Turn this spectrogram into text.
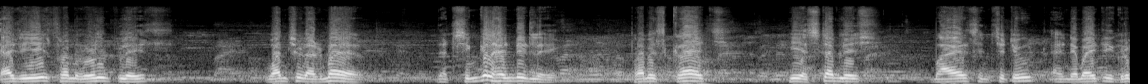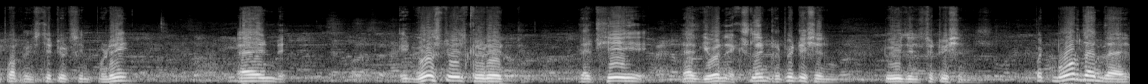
as he is from a rural place, one should admire that single-handedly, from a scratch, he established MAEER's Institute and MIT group of institutes in Pune, and it goes to his credit that he has given excellent reputation to his institutions. But more than that,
